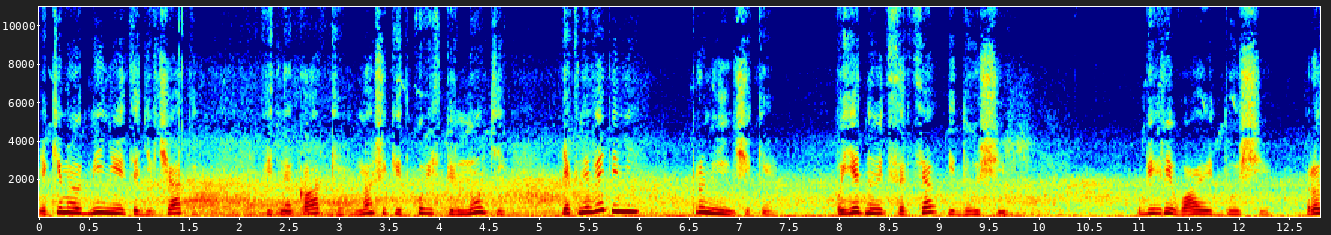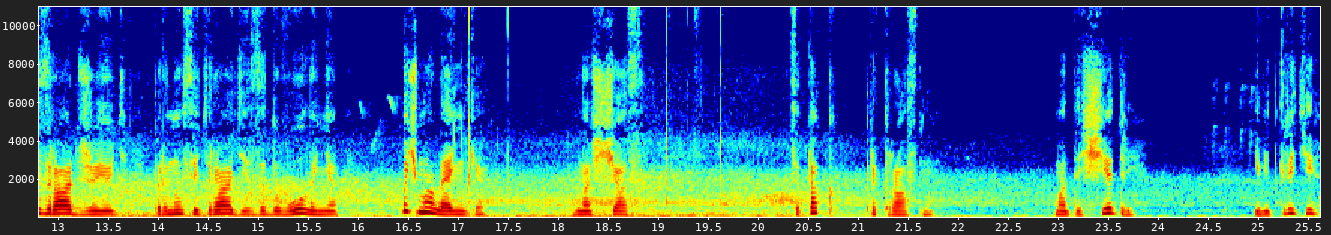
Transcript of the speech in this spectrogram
якими обмінюються дівчата, квітникарки в нашій квітковій спільноті, як невидимі промінчики, поєднують серця і душі, обігрівають душі, розраджують, приносять радість, задоволення, хоч маленьке в наш час. Це так прекрасно мати щедрі і відкриті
